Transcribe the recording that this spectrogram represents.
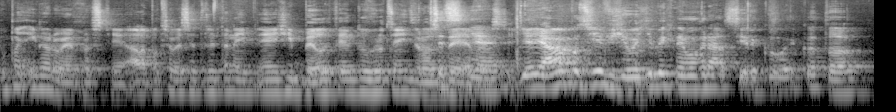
úplně ignoruje prostě, ale potřebuje se tvořit ten nejnější build, ten tu hru cenit rozbije. Prostě. Já mám pocit, že v životě bych nemohl hrát s Jirkou jako to.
